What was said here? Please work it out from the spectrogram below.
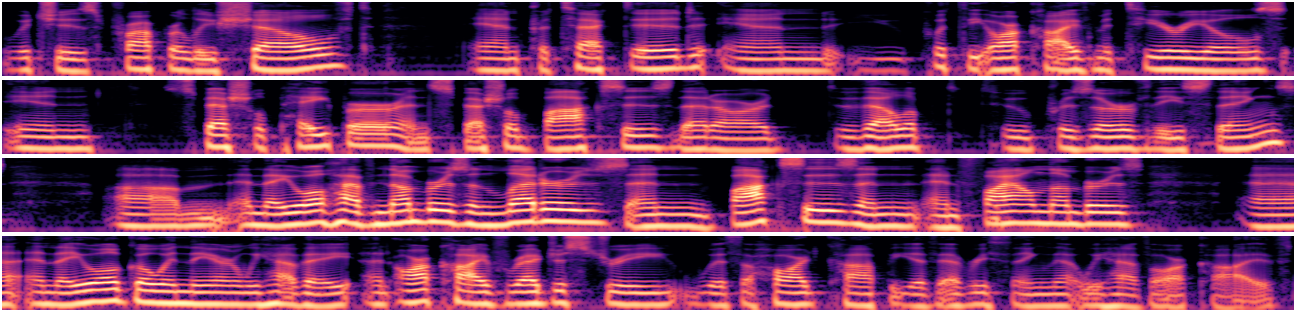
which is properly shelved and protected, and you put the archive materials in special paper and special boxes that are developed to preserve these things. Um, and they all have numbers and letters and boxes and, and file numbers, uh, and they all go in there. And we have a an archive registry with a hard copy of everything that we have archived.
